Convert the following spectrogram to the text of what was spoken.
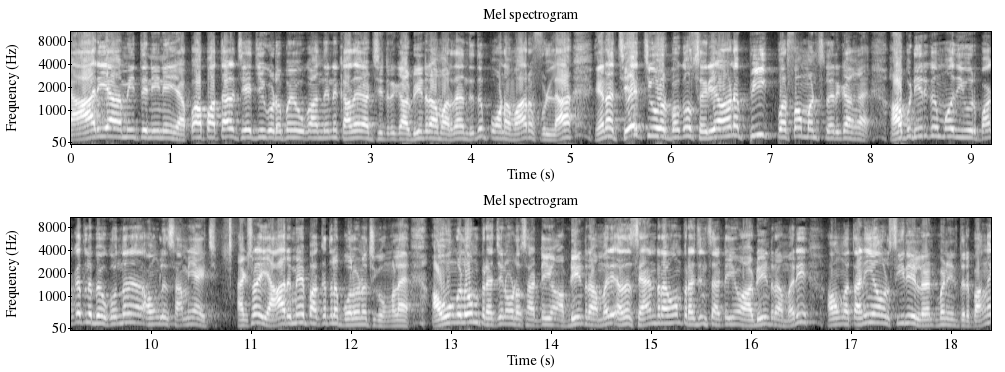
யாரையா அமித்து நீ எப்போ பார்த்தாலும் சேச்சி கூட போய் உட்காந்துன்னு கதை அடிச்சிட்டு இருக்க அப்படின்ற மாதிரி தான் இருந்தது போன வாரம் ஃபுல்லாக ஏன்னா சேச்சி ஒரு பக்கம் சரியான பீக் பர்ஃபார்மன்ஸில் இருக்காங்க. அப்படி இருக்கும்போது இவர் பக்கத்தில் போய் உட்காந்து அவங்களுக்கு செமையாயிடுச்சு. ஆக்சுவலாக யாருமே பக்கத்தில் போலன்னு வச்சுக்கோங்களேன். அவங்களும் பிரஜனோட சட்டையும் அப்படின்ற மாதிரி அதாவது சேண்ட்ராவும் பிரஜன் சட்டையும் அப்படின்ற மாதிரி அவங்க தனியாக ஒரு சீரியல் ரன் பண்ணிட்டு இருப்பாங்க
